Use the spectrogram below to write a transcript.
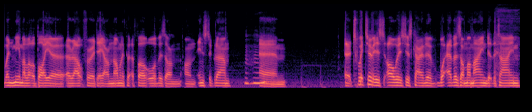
when me and my little boy are, are out for a day, I'll normally put a photo of us on on Instagram. Um, uh, Twitter is always just kind of whatever's on my mind at the time.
